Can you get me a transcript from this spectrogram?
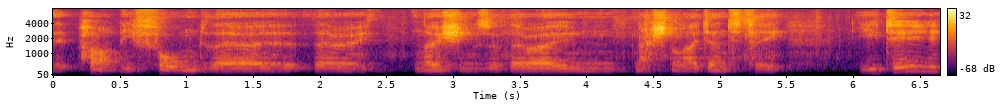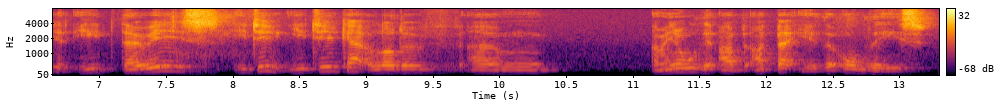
it partly formed their their notions of their own national identity. You do you there is you do you do get a lot of um, I mean all the, I, I bet you that all these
